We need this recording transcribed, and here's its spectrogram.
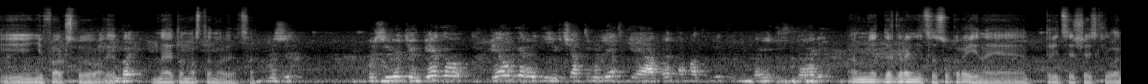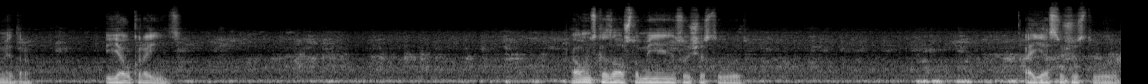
И не факт, что э, на этом остановится. Вы, вы живете в, Бегал- в Белгороде и в чат-рулетке об этом открыто не боитесь говорить? А мне до границы с Украиной 36 километров. И я украинец. А он сказал, что меня не существует. А я существую.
